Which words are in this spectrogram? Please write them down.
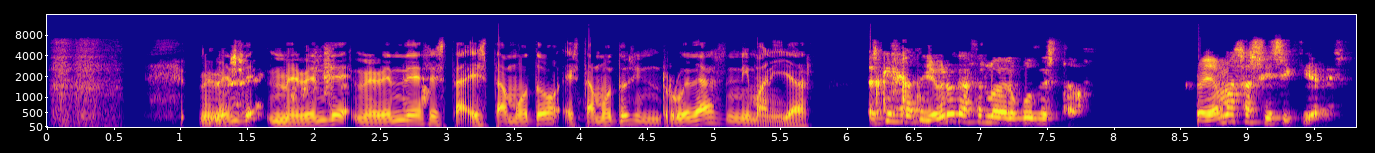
Me vende, me vende, me vendes esta, esta moto, esta moto sin ruedas ni manillar. Es que fíjate, yo creo que hacer lo del Good Stuff, lo llamas así si quieres,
